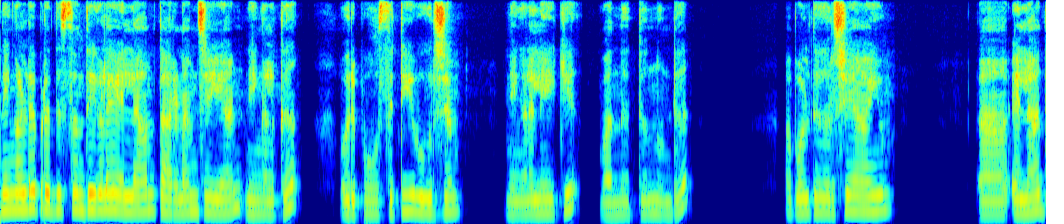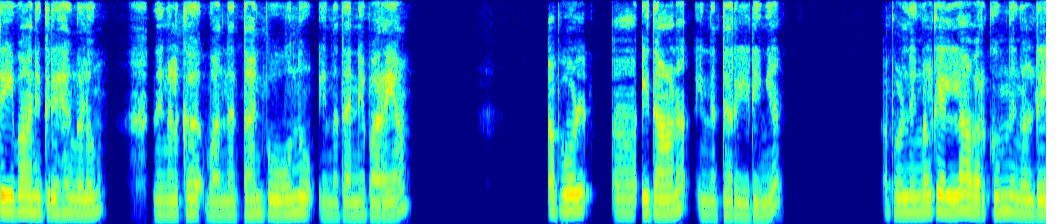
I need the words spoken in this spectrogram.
നിങ്ങളുടെ പ്രതിസന്ധികളെ എല്ലാം തരണം ചെയ്യാൻ നിങ്ങൾക്ക് ഒരു പോസിറ്റീവ് ഊർജം നിങ്ങളിലേക്ക് വന്നെത്തുന്നുണ്ട്. അപ്പോൾ തീർച്ചയായും എല്ലാ ദൈവാനുഗ്രഹങ്ങളും നിങ്ങൾക്ക് വന്നെത്താൻ പോകുന്നു എന്ന് തന്നെ പറയാം. അപ്പോൾ ഇതാണ് ഇന്നത്തെ റീഡിങ് അപ്പോൾ നിങ്ങൾക്ക് എല്ലാവർക്കും നിങ്ങളുടെ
